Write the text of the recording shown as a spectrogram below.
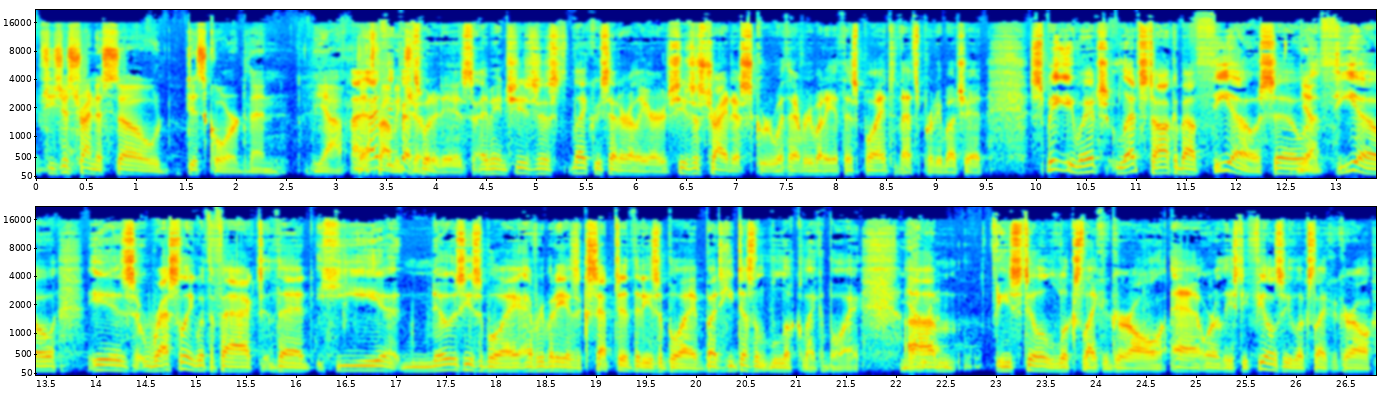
If she's just trying to sow discord, then Yeah, I- that's I, probably think that's true. what it is. I mean, she's just like we said earlier. She's just trying to screw with everybody at this point. That's pretty much it. Speaking of which, let's talk about Theo. So Yeah. Theo is wrestling with the fact that he knows he's a boy. Everybody has accepted that he's a boy, but he doesn't look like a boy. um, He still looks like a girl, uh, or at least he feels he looks like a girl.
